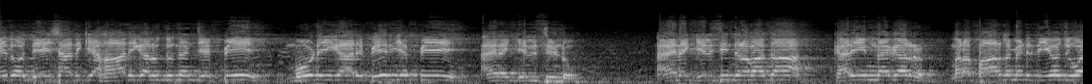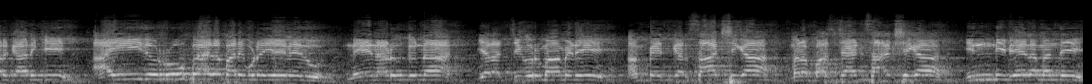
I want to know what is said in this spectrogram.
ఏదో దేశానికి హాని కలుగుతుందని చెప్పి మోడీ గారి పేరు చెప్పి ఆయన గెలిచిండు. ఆయన గెలిచిన తర్వాత కరీంనగర్ మన పార్లమెంట్ నియోజకవర్గానికి ఐదు రూపాయల పని కూడా చేయలేదు. నేను అడుగుతున్నా ఇలా చిగురు మామిడి అంబేద్కర్ సాక్షిగా మన బస్ స్టాండ్ సాక్షిగా ఇన్ని వేల మంది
